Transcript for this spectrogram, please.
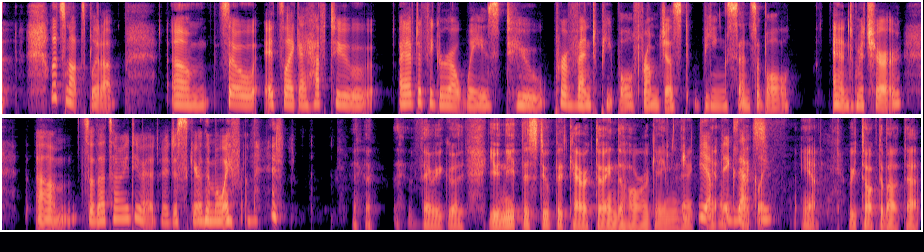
Let's not split up. Um so it's like i have to I have to figure out ways to prevent people from just being sensible and mature. Um, so that's how I do it. I just scare them away from it. Very good. You need the stupid character in the horror game. Like, yep, yeah, exactly. Yeah, we talked about that.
